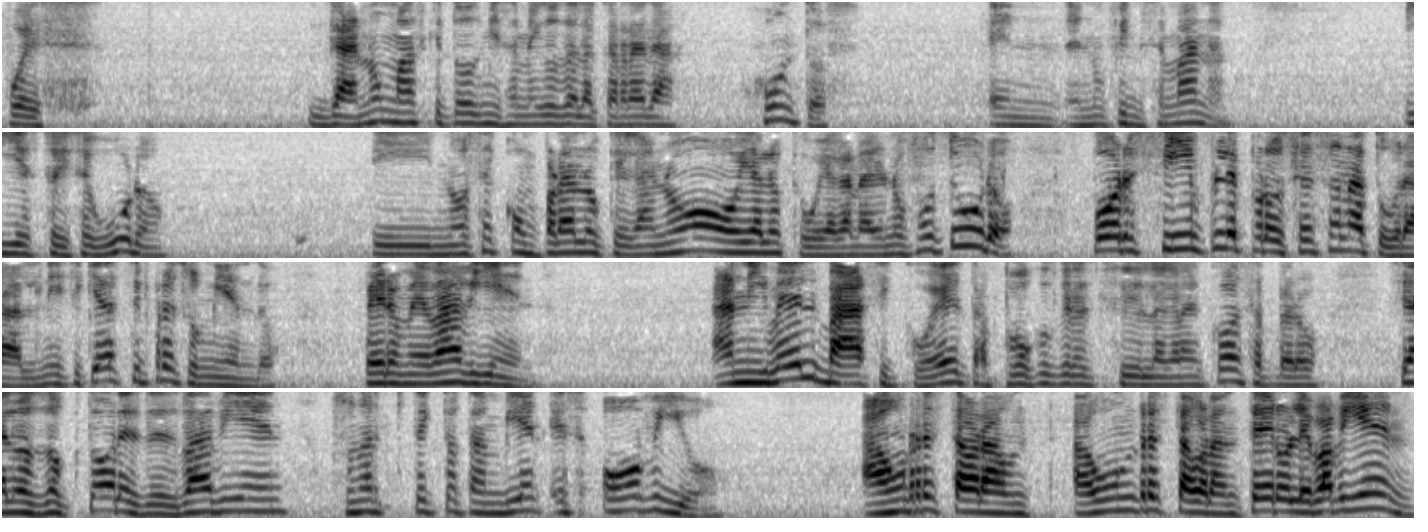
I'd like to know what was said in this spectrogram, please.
pues gano más que todos mis amigos de la carrera juntos en, en un fin de semana. Y estoy seguro. Y no se compra lo que ganó hoy a lo que voy a ganar en un futuro. Por simple proceso natural. Ni siquiera estoy presumiendo. Pero me va bien. A nivel básico, ¿eh? Tampoco creas que soy la gran cosa. Pero si a los doctores les va bien, pues un arquitecto también. Es obvio. A un, restaurant, a un restaurantero le va bien.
